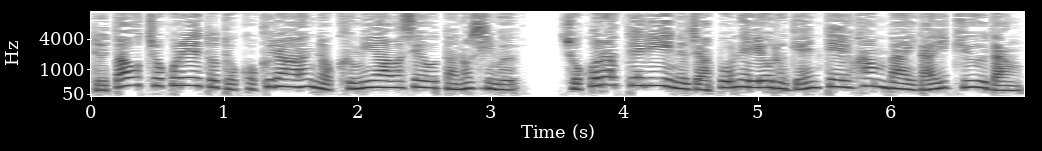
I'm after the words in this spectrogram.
ルタオチョコレートとコクラあんの組み合わせを楽しむ、ショコラテリーヌジャポネ夜限定販売第9弾。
